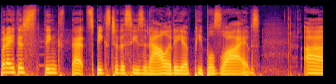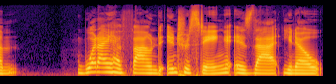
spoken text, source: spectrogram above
But I just think that speaks to the seasonality of people's lives. Um, what I have found interesting is that you know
